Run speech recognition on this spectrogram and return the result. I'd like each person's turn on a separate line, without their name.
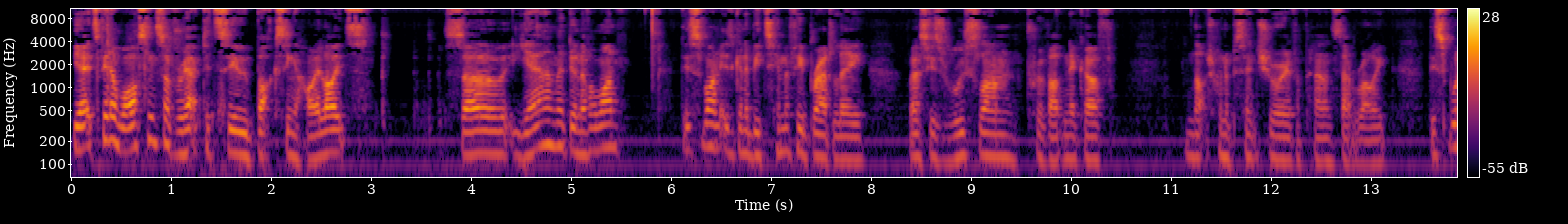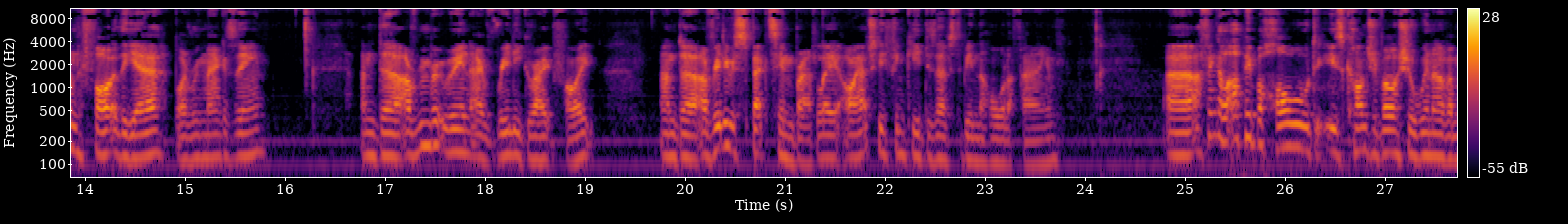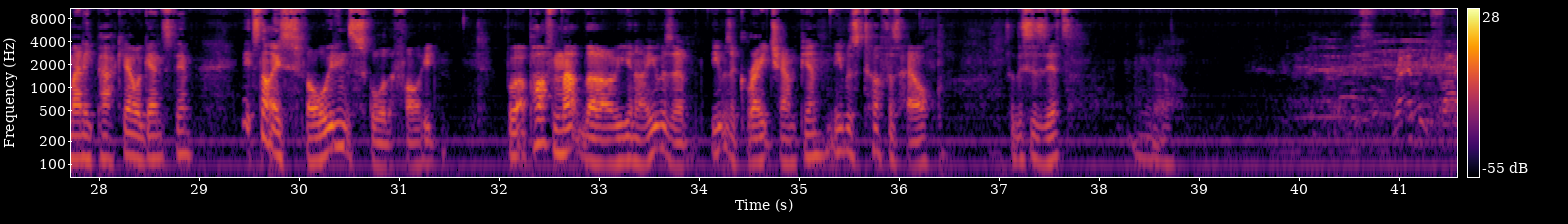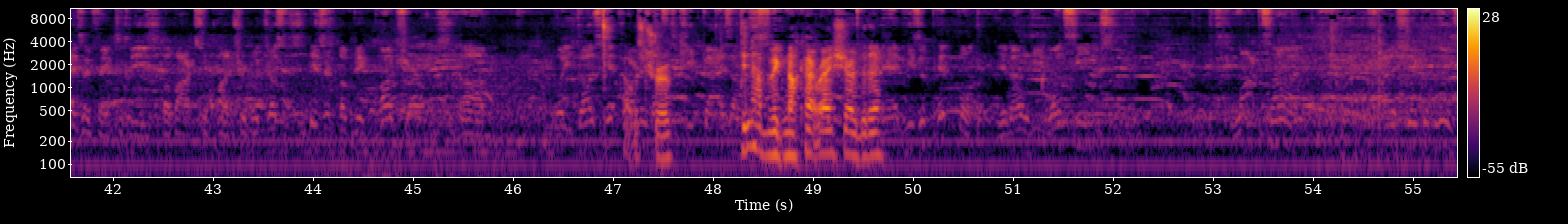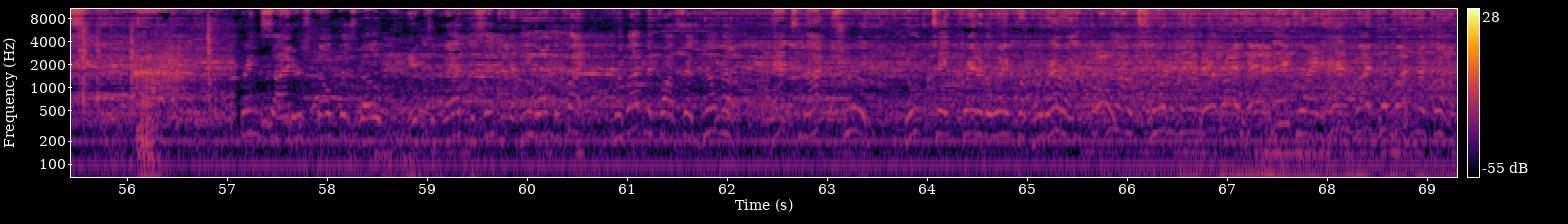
Yeah, it's been a while since I've reacted to boxing highlights. So yeah, I'm going to do another one. This one is going to be Timothy Bradley versus Ruslan Provodnikov. Not 100% sure if I pronounced that right. This won Fight of the Year by Ring Magazine. And uh, I remember it being a really great fight. And uh, I really respect Tim Bradley. I actually think he deserves to be in the Hall of Fame. Uh, I think a lot of people hold his controversial win over Manny Pacquiao against him. It's not his fault. He didn't score the fight. But apart from that, though, you know, he was a he was a great champion. He was tough as hell. So this is it. You know.
Bradley tries, I think, to be a boxer puncher, but just isn't a big puncher. Um, what he does hit
That was true.
to keep guys on
Didn't have a big knockout ratio, did he?
And he's a pit bull. You know, he once he's locks on, try to shake him loose.
Ringsiders felt as though it was a bad decision and he won the fight. Provodnikov says, no, no, that's not true. Don't take credit away from Pereira. He outsmarted him. Big right hand. Big right hand by Provodnikov.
